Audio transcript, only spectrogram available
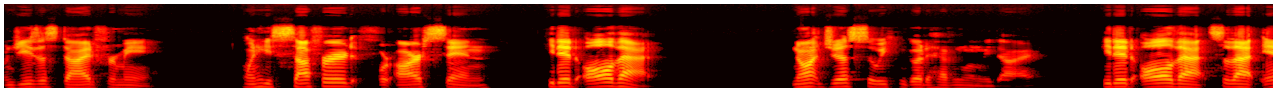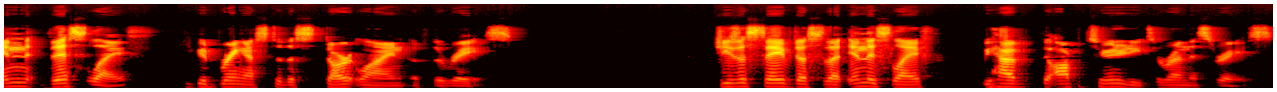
when Jesus died for me, when he suffered for our sin, he did all that, not just so we can go to heaven when we die. He did all that so that in this life, he could bring us to the start line of the race. Jesus saved us so that in this life, we have the opportunity to run this race.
